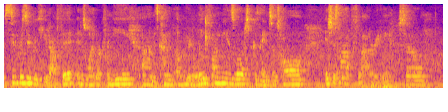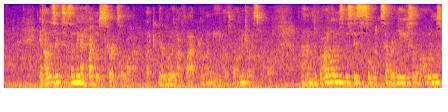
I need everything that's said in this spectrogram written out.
super, super cute outfit. It one that worked for me. Um, it's kind of a weird length on me as well, just because I am so tall. It's just not flattering. So and honestly, this is something I find with skirts a lot. Like, they're really not flattering on me. That's why I'm a dress girl. Um, the bottoms, this is sold separately, so the bottoms,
